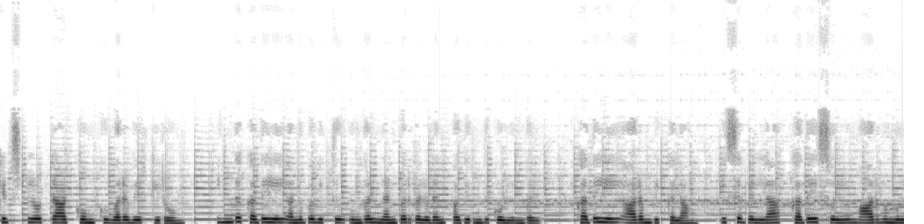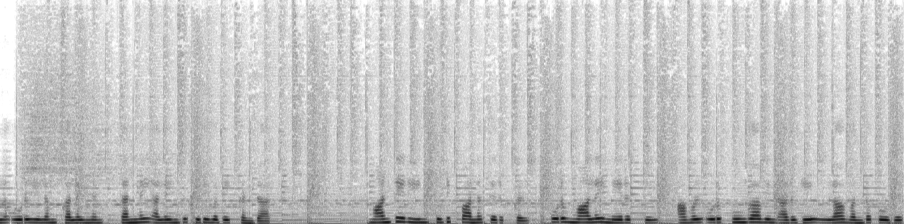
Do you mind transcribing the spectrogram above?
கிட்ஸ்ப்ளோ டாட் காம்க்கு வரவேற்கிறோம். இந்த கதையை அனுபவித்து உங்கள் நண்பர்களுடன் பகிர்ந்து கொள்ளுங்கள். கதையை ஆரம்பிக்கலாம். இசபெல்லா கதை சொல்லும் ஆர்வமுள்ள ஒரு இளம் கலைஞன் தன்னை அலைந்து திரிவதைக் கண்டார். மாண்டேரியின் துடிப்பான தெருக்கள். ஒரு மாலை நேரத்தில் அவள் ஒரு பூங்காவின் அருகே உலா வந்தபோது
